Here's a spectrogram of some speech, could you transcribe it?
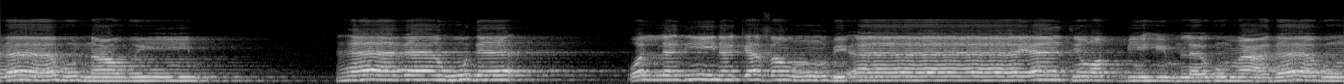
عذاب عظيم. هذا هدى والذين كفروا بآيات ربهم لهم عذاب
